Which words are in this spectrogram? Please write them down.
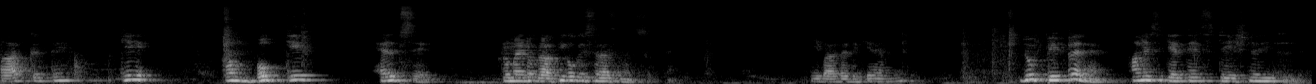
बात करते हैं कि हम बुक की हेल्प से क्रोमेटोग्राफी को किस तरह समझ सकते हैं? ये बात है, देखिए हमने। जो पेपर है, हम इसे कहते हैं स्टेशनरी फेस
